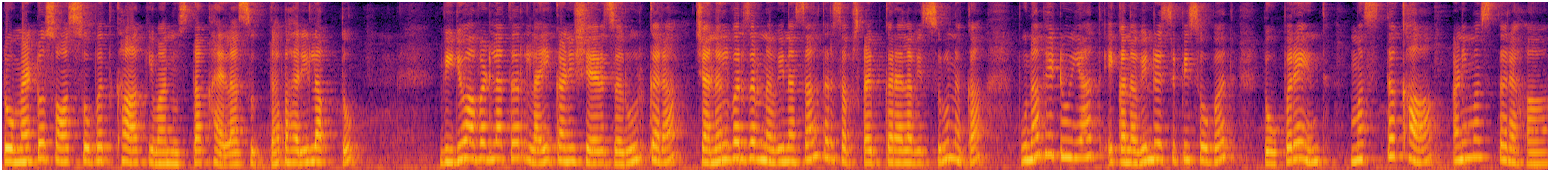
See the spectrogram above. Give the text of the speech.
टोमॅटो सॉससोबत खा किंवा नुसता खायलासुद्धा भारी लागतो. व्हिडिओ आवडला तर लाईक आणि शेअर जरूर करा. चॅनलवर जर नवीन असाल तर सबस्क्राईब करायला विसरू नका. पुन्हा भेटूयात एका नवीन रेसिपीसोबत तोपर्यंत मस्त खा आणि मस्त रहा.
